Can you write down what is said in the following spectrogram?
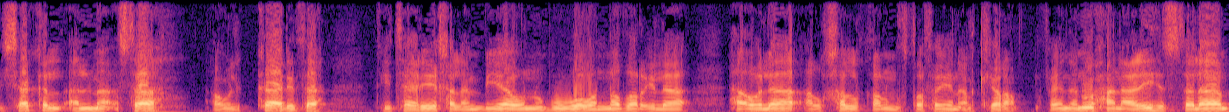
شكل المأساة أو الكارثة في تاريخ الأنبياء والنبوة والنظر إلى هؤلاء الخلق المصطفين الكرام. فإن نوحا عليه السلام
